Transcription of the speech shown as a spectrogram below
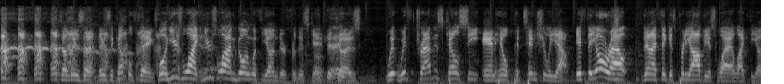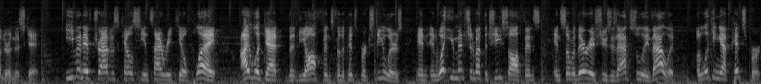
so there's a there's a couple things. Well, here's why here's why I'm going with the under for this game okay. because with, with Travis Kelce and Hill potentially out. If they are out, then I think it's pretty obvious why I like the under in this game. Even if Travis Kelce and Tyreek Hill play, I look at the, the offense for the Pittsburgh Steelers, and, and what you mentioned about the Chiefs offense and some of their issues is absolutely valid. But looking at Pittsburgh,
